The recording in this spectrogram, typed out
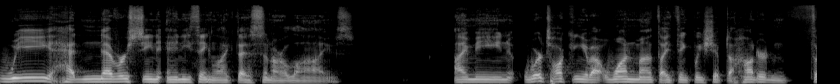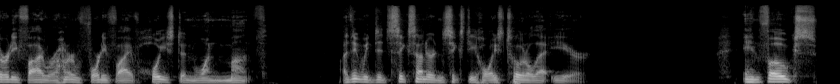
we had never seen anything like this in our lives. I mean, we're talking about one month. I think we shipped 135 or 145 hoist in one month. I think we did 660 hoist total that year. And folks,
